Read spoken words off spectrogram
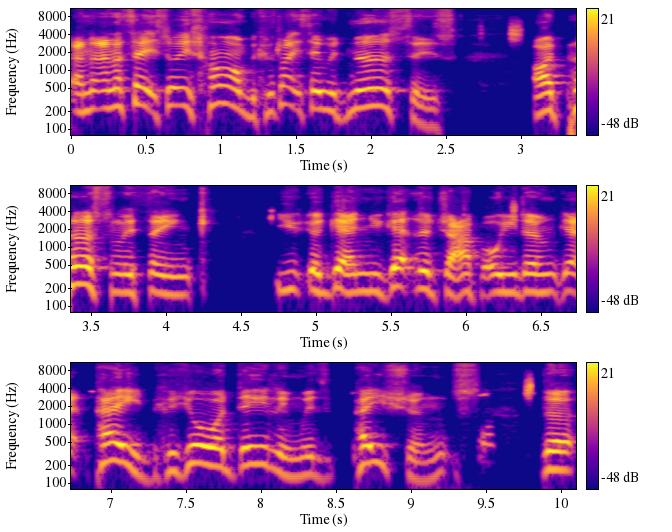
and, and I say so it's hard because, like I say, with nurses, I personally think you again you get the jab or you don't get paid because you're dealing with patients that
